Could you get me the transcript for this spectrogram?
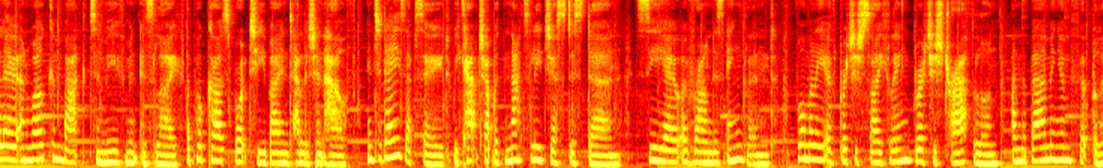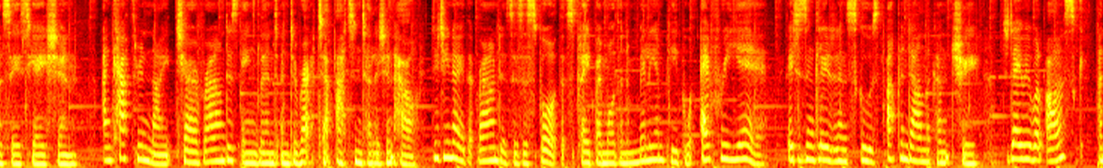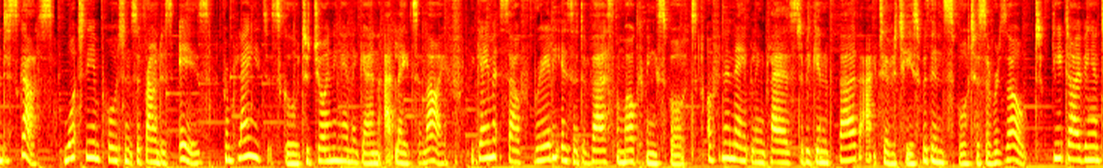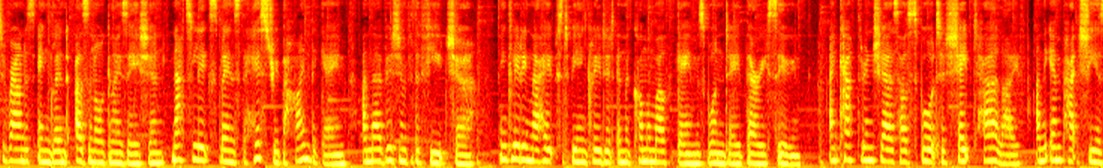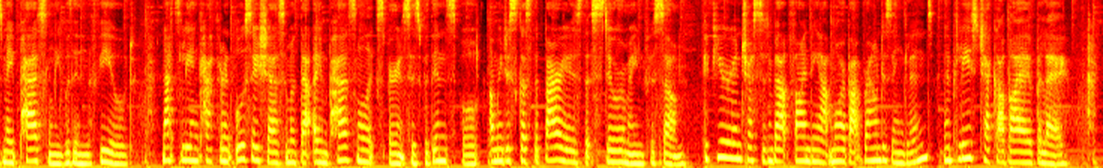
Hello, and welcome back to Movement is Life, a podcast brought to you by Intelligent Health. In today's episode, we catch up with Natalie Justice Dearn, CEO of Rounders England, formerly of British Cycling, British Triathlon, and the Birmingham Football Association, and Katherine Knight, Chair of Rounders England and Director at Intelligent Health. Did you know that Rounders is a sport that's played by more than a million people every year? It is included in schools up and down the country. Today we will ask and discuss what the importance of rounders is from playing it at school to joining in again at later life. The game itself really is a diverse and welcoming sport, often enabling players to begin further activities within sport as a result. Deep diving into Rounders England as an organisation, Natalie explains the history behind the game and their vision for the future, including their hopes to be included in the Commonwealth Games one day very soon and Katherine shares how sport has shaped her life and the impact she has made personally within the field. Natalie and Katherine also share some of their own personal experiences within sport, and we discuss the barriers that still remain for some. If you're interested about finding out more about Rounders England, then please check our bio below.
